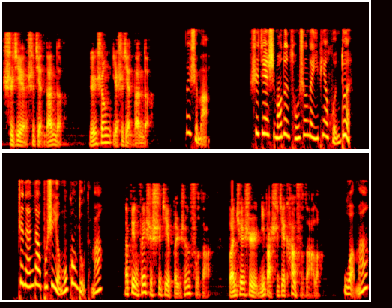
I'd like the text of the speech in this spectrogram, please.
世界是简单的，人生也是简单的。为什么？世界是矛盾丛生的一片混沌，这难道不是有目共睹的吗？那并非是世界本身复杂，完全是你把世界看复杂了。我吗？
